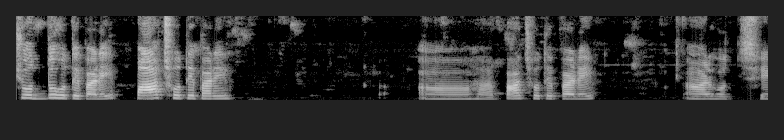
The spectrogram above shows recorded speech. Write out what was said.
চোদ্দ হতে পারে, পাঁচ হতে পারে হ্যাঁ পাঁচ হতে পারে। আর হচ্ছে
